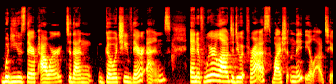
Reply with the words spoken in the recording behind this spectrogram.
would use their power to then go achieve their ends? And if we're allowed to do it for us, why shouldn't they be allowed to?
